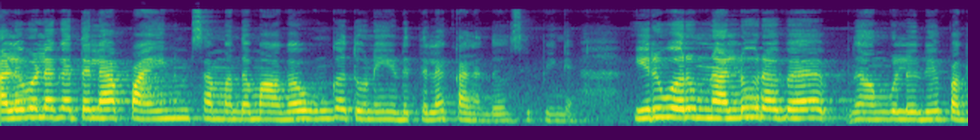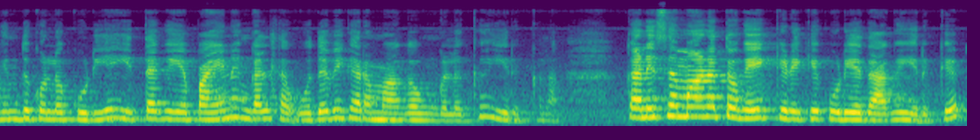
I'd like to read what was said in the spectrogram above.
அலுவலகத்தில் பயணம் சம்பந்தமாக உங்கள் துணையிடத்தில் கலந்தோசிப்பீங்க. இருவரும் நல்லுறவை உங்களுடைய பகிர்ந்து கொள்ளக்கூடிய இத்தகைய பயணங்கள் த உதவிகரமாக உங்களுக்கு இருக்கலாம். கணிசமான தொகை கிடைக்கக்கூடியதாக இருக்குது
